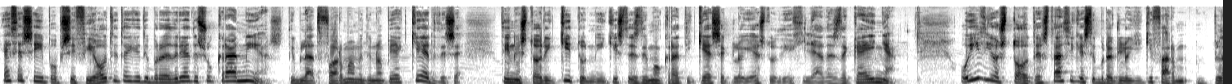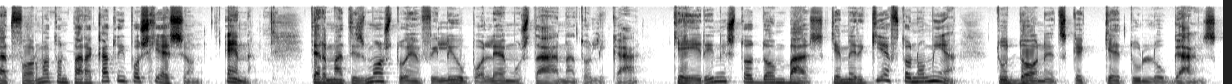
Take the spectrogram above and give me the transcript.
έθεσε υποψηφιότητα για την Προεδρία της Ουκρανίας, την πλατφόρμα με την οποία κέρδισε την ιστορική του νίκη στις δημοκρατικές εκλογές του 2019. Ο ίδιος τότε στάθηκε στην προεκλογική πλατφόρμα των παρακάτω υποσχέσεων. 1. Τερματισμός του εμφυλίου πολέμου στα Ανατολικά και ειρήνη στο Ντομπάς και μερική αυτονομία του Ντόνετσκ και του Λουγκάνσκ.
